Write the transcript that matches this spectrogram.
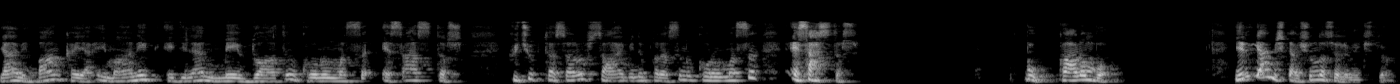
Yani bankaya emanet edilen mevduatın korunması esastır. Küçük tasarruf sahibinin parasının korunması esastır. Bu, kanun bu. Yeri gelmişken şunu da söylemek istiyorum.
